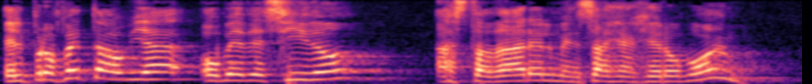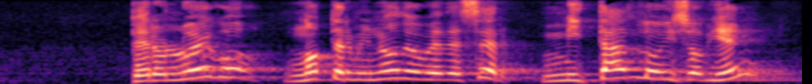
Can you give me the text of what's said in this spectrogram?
El profeta había obedecido hasta dar el mensaje a Jeroboam, pero luego no terminó de obedecer. Mitad lo hizo bien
